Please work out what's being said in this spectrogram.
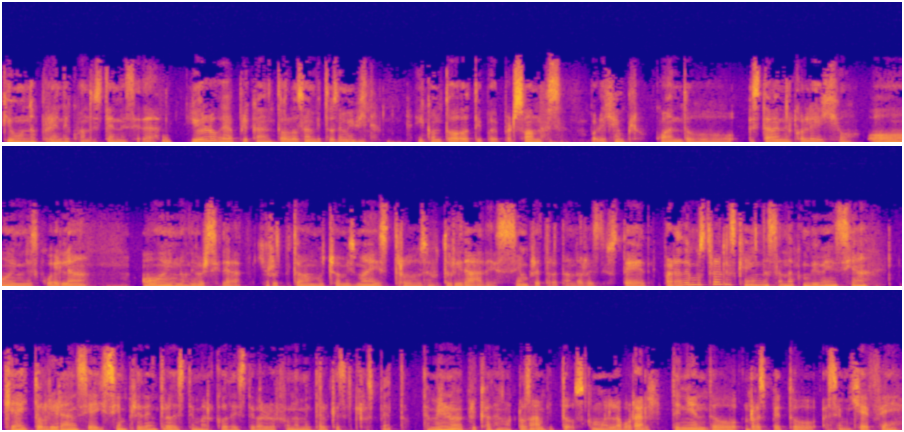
que uno aprende cuando está en esa edad. Yo lo he aplicado en todos los ámbitos de mi vida y con todo tipo de personas. Por ejemplo, cuando estaba en el colegio o en la escuela o en la universidad. Yo respetaba mucho a mis maestros, autoridades, siempre tratándoles de usted, para demostrarles que hay una sana convivencia, que hay tolerancia y siempre dentro de este marco de este valor fundamental que es el respeto. También lo he aplicado en otros ámbitos como el laboral, teniendo respeto hacia mi jefe,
